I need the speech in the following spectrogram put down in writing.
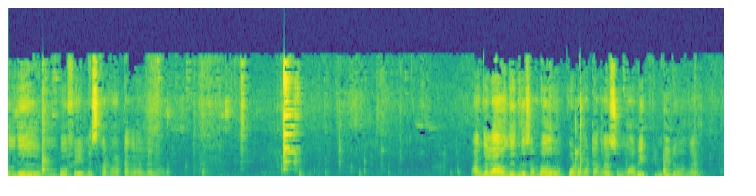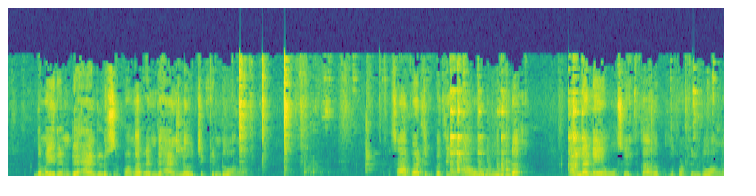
வந்து ரொம்ப ஃபேமஸ் கர்நாடகாவிலலாம் அங்கெல்லாம் வந்து இந்த சம்பவம் போட மாட்டாங்க. சும்மாவே கிண்டிடுவாங்க. இந்த மாதிரி ரெண்டு ஹேண்டில் வச்சுருப்பாங்க ரெண்டு ஹேண்டில் வச்சு கிண்டுவாங்க. சாப்பாட்டுக்கு பார்த்தீங்கன்னா ஒரு உருண்டை. நல்லெண்ணெயை சேர்த்து தான் அதை இது கிண்டுவாங்க.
